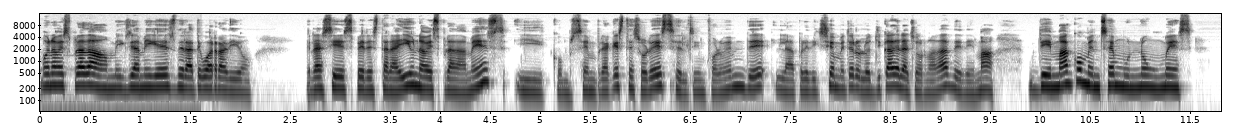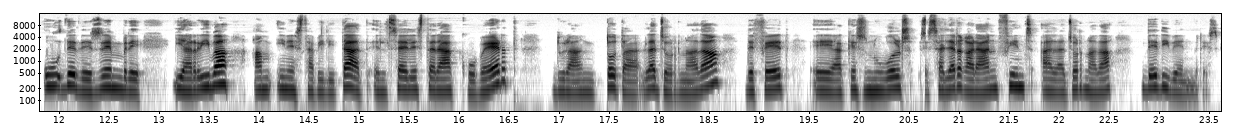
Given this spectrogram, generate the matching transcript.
Bona vesprada, amics i amigues de la teua ràdio. Gràcies per estar ahí una vesprada més i, com sempre, a aquestes hores els informem de la predicció meteorològica de la jornada de demà. Demà comencem un nou mes, 1 de desembre, i arriba amb inestabilitat. El cel estarà cobert durant tota la jornada. De fet, eh, aquests núvols s'allargaran fins a la jornada de divendres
